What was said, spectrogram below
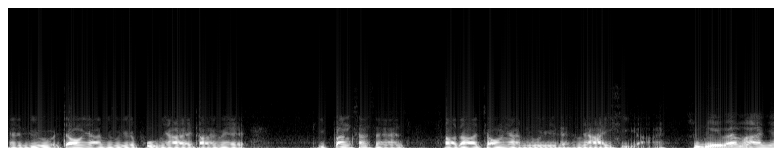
အဲဒီလိုအကြောင်းအရာမျိုးတွေပုံများတယ်ဒါပေမဲ့ဒီပန့်ဆန်ဆန်စာသားအကြောင်းအရာမျိုးတွေလည်းအများကြီးရှိတာပဲ UK ဘက်မှာကျ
